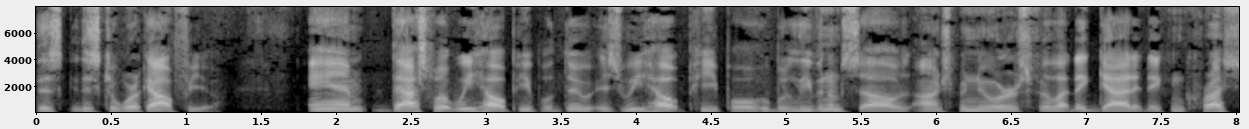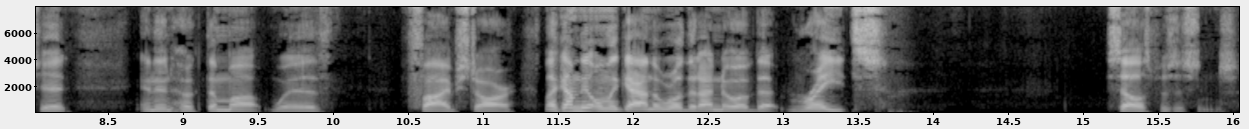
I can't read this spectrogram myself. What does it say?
this this could work out for you. And that's what we help people do is we help people who believe in themselves, entrepreneurs, feel like they got it, they can crush it, and then hook them up with five star. Like I'm the only guy in the world that I know of that rates sales positions.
